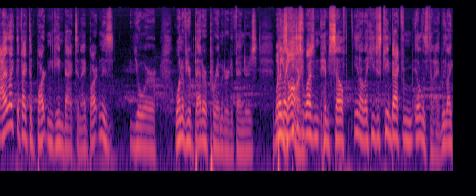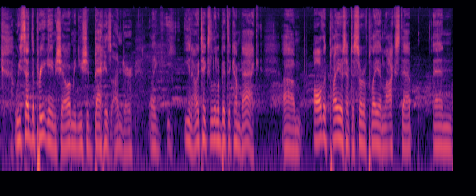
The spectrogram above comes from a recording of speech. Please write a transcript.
I like the fact that Barton came back tonight. Barton is your one of your better perimeter defenders. When but like he just wasn't himself, you know, like he just came back from illness tonight. We like we said the pregame show. I mean, you should bet his under. Like you know, it takes a little bit to come back. Um, all the players have to sort of play in lockstep, and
